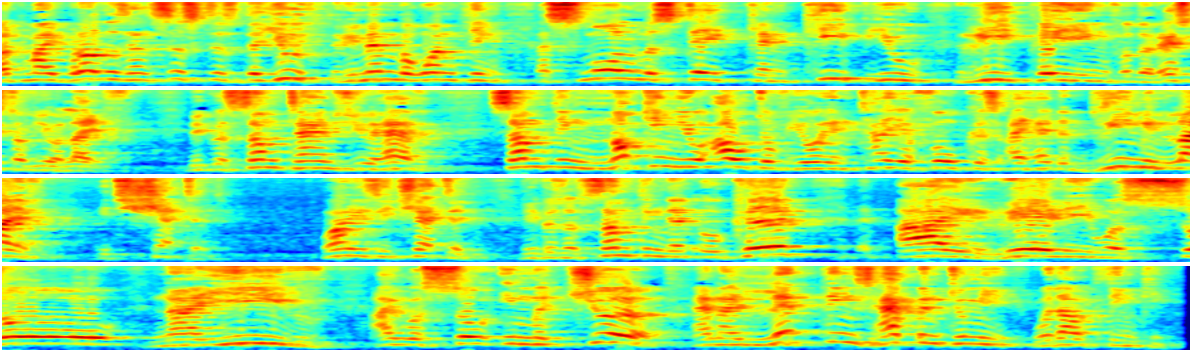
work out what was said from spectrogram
But my brothers and sisters, the youth, remember one thing a small mistake can keep you repaying for the rest of your life. Because sometimes you have something knocking you out of your entire focus. I had a dream in life, it's shattered. Why is it shattered? Because of something that occurred that I really was so naive I was so immature and I let things happen to me without thinking.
